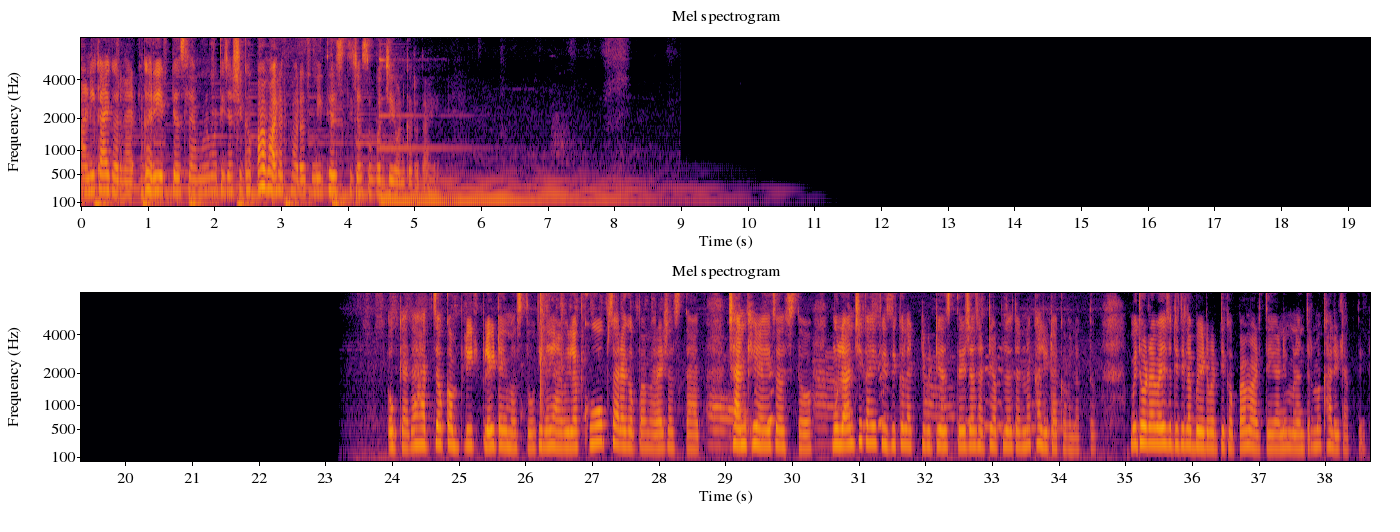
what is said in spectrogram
आणि काय करणार? घरी एकटे असल्यामुळे मग तिच्याशी गप्पा मारत मारत मी इथेच तिच्यासोबत जेवण करत आहे. ओके आता हातचा कंप्लीट प्ले टाईम असतो तिला यावेळेला खूप साऱ्या गप्पा मारायच्या असतात. छान खेळायचं असतं. मुलांची काही फिजिकल ॲक्टिव्हिटी असते ज्यासाठी आपल्याला त्यांना खाली टाकावं लागतं. मी थोड्या वेळेसाठी तिला बेडवरती गप्पा मारते आणि नंतर मग खाली टाकते.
